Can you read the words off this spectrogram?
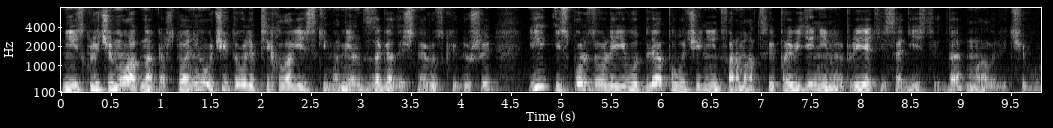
Не исключено, однако, что они учитывали психологический момент загадочной русской души и использовали его для получения информации, проведения мероприятий содействия, да мало ли чего.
